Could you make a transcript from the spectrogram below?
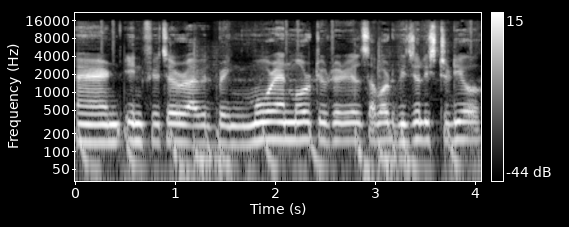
and in future I will bring more and more tutorials about Visual Studio.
